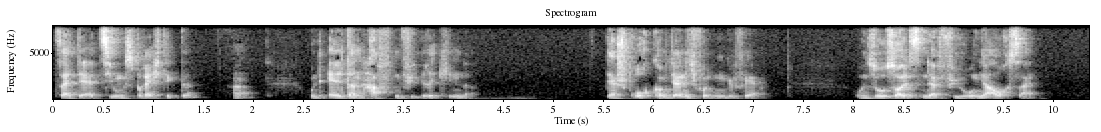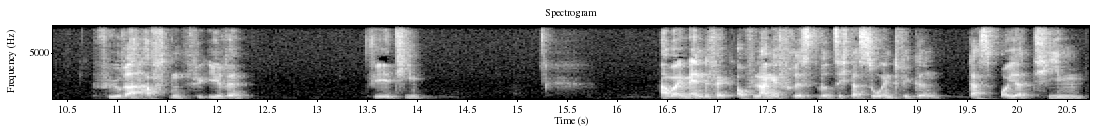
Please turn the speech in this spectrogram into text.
seid der Erziehungsberechtigte ja, und Eltern haften für ihre Kinder. Der Spruch kommt ja nicht von ungefähr. Und so soll es in der Führung ja auch sein. Führer haften für, ihre, für ihr Team. Aber im Endeffekt auf lange Frist wird sich das so entwickeln, dass euer Team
